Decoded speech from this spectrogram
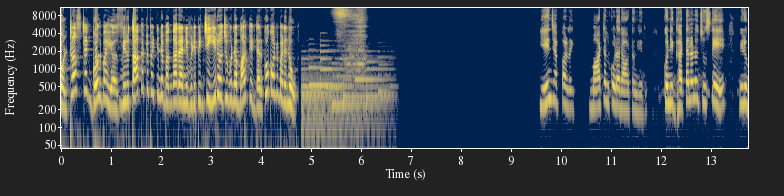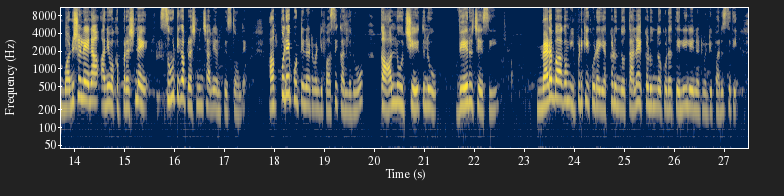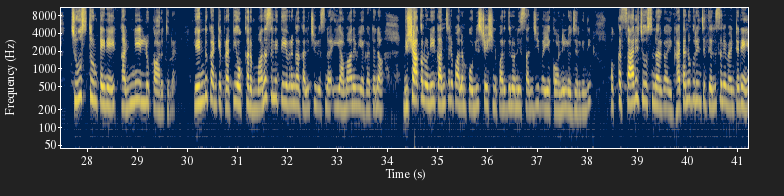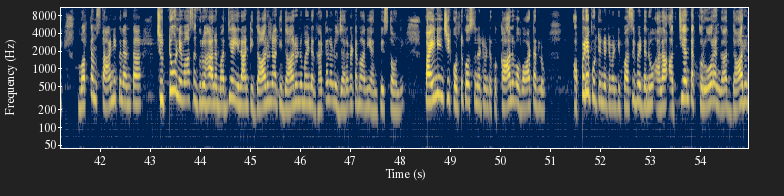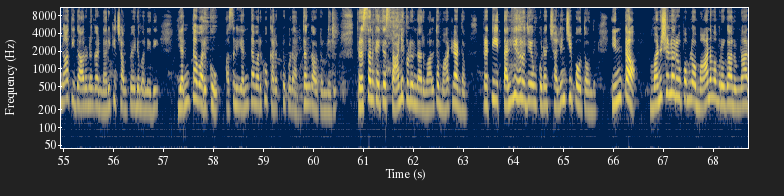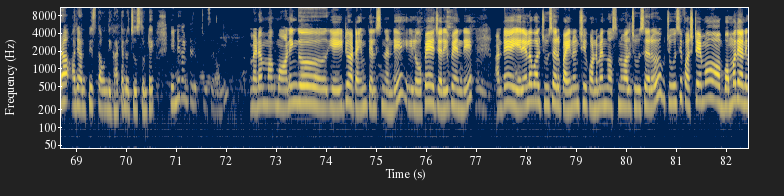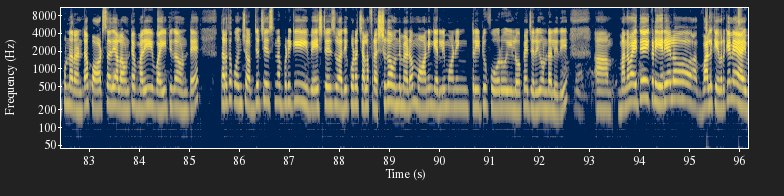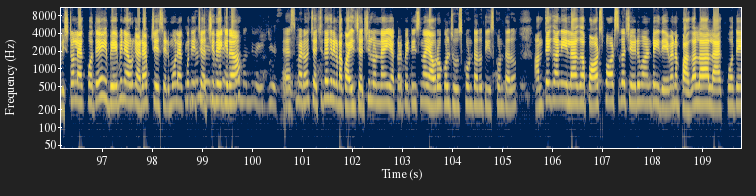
Gold trusted gold buyers. మీరు తాకట్టు పెట్టిన బంగారాన్ని విడిపించి ఈ రోజు ఉన్న మార్కెట్ ధరకు కొనబడను. ఏం చెప్పాలి? మాటలు కూడా రావటం లేదు. కొన్ని ఘటనలు చూస్తే వీళ్ళు మనుషులేనా అని ఒక ప్రశ్నే సూటిగా ప్రశ్నించాలి అనిపిస్తోంది. అప్పుడే పుట్టినటువంటి పసికందును కాళ్ళు చేతులు వేరు చేసి మెడ భాగం ఇప్పటికీ కూడా ఎక్కడుందో తల ఎక్కడుందో కూడా తెలియలేనటువంటి పరిస్థితి. చూస్తుంటేనే కన్నీళ్ళు కారుతున్నాయి. ఎందుకంటే ప్రతి ఒక్కరి మనసుని తీవ్రంగా కలిచివేసిన ఈ అమానవీయ ఘటన విశాఖలోని కంచరపాలెం పోలీస్ స్టేషన్ పరిధిలోని సంజీవయ్య కాలనీలో జరిగింది. ఒక్కసారి చూస్తున్నారుగా ఈ ఘటన గురించి తెలిసిన వెంటనే మొత్తం స్థానికులంతా చుట్టూ నివాస గృహాల మధ్య ఇలాంటి దారుణాతి దారుణమైన ఘటనలు జరగటమా అని అనిపిస్తోంది. పైనుంచి కొట్టుకొస్తున్నటువంటి ఒక కాలువ వాటర్లో అప్పుడే పుట్టినటువంటి పసిబిడ్డను అలా అత్యంత క్రూరంగా దారుణాతి దారుణంగా నరికి చంపేయడం అనేది ఎంతవరకు అసలు ఎంతవరకు కరెక్ట్ కూడా అర్థం కావటం లేదు. ప్రస్తుతానికైతే స్థానికులు ఉన్నారు వాళ్ళతో మాట్లాడదాం. ప్రతి తల్లి హృదయం కూడా చలించిపోతోంది. ఇంత మనుషుల రూపంలో మానవ మృగాలు ఉన్నారా అని అనిపిస్తూ ఉంది ఘటన చూస్తుంటే. ఎన్ని గంటలకు చూసారండి మేడం మాకు మార్నింగ్ ఎయిట్ ఆ టైం తెలిసిందండి. ఈ లోపే జరిగిపోయింది. అంటే ఏరియాలో వాళ్ళు చూశారు పైనుంచి కొండ మీద వస్తున్న వాళ్ళు చూశారు. చూసి ఫస్ట్ ఏమో బొమ్మది అనుకున్నారంట పాట్స్ అది అలా ఉంటే మరీ వైట్గా ఉంటే. తర్వాత కొంచెం అబ్జర్వ్ చేసినప్పటికీ వేస్టేజ్ అది కూడా చాలా ఫ్రెష్గా ఉంది madam. Morning early morning three to four ఈ లోపే జరిగి ఉండాలి ఇది. మనమైతే ఇక్కడ ఏరియాలో వాళ్ళకి ఎవరికైనా ఇష్టం లేకపోతే ఈ బేబీని ఎవరికి అడాప్ట్ చేసేయడమో లేకపోతే ఈ చర్చి దగ్గర ఎస్ మేడం చర్చి దగ్గర ఇక్కడ ఒక ఐదు చర్చిలు ఉన్నాయి ఎక్కడ పెట్టేసినా ఎవరో ఒకరు చూసుకుంటారు తీసుకుంటారు. అంతేగాని ఇలాగా పార్ట్స్ పార్ట్స్గా చేయడం అంటే ఇది ఏమైనా పగలా లేకపోతే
